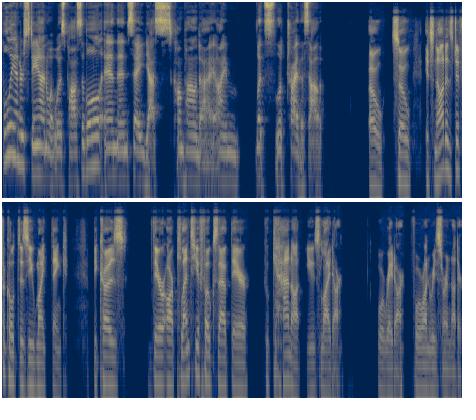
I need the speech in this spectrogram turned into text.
fully understand what was possible, and then say, "Yes, Compound Eye, I'm let's let try this out." Oh, so it's not as difficult as you might think, because there are plenty of folks out there who cannot use lidar or radar for one reason or another.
